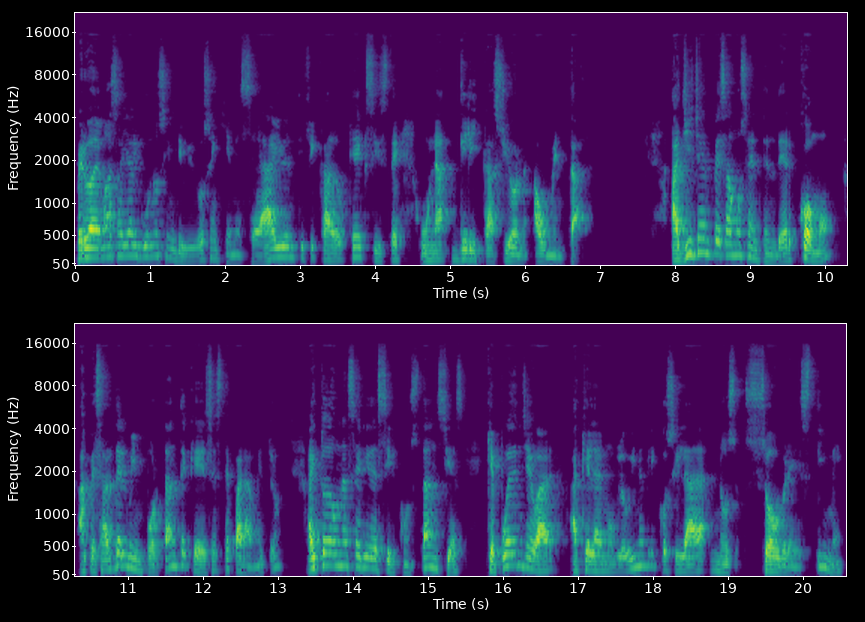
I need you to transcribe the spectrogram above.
pero además hay algunos individuos en quienes se ha identificado que existe una glicación aumentada. Allí ya empezamos a entender cómo, a pesar de lo importante que es este parámetro, hay toda una serie de circunstancias que pueden llevar a que la hemoglobina glicosilada nos sobreestime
